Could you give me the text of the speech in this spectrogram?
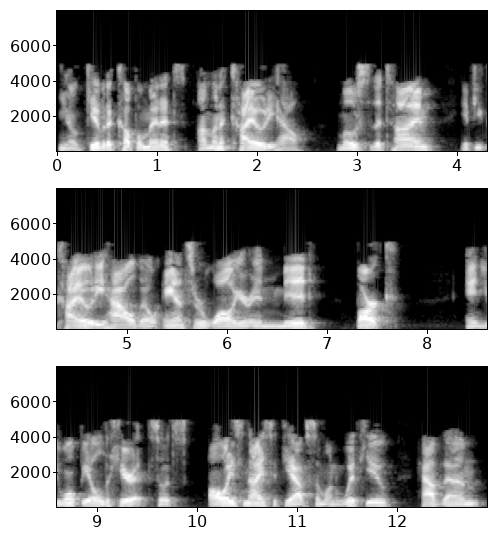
you know, give it a couple minutes. I'm going to coyote howl. Most of the time, if you coyote howl, they'll answer while you're in mid bark and you won't be able to hear it. So it's always nice if you have someone with you, have them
